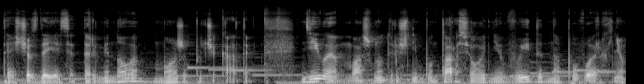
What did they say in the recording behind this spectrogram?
Те, що здається терміновим, може почекати. Діви, ваш внутрішній бунтар сьогодні вийде на поверхню.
